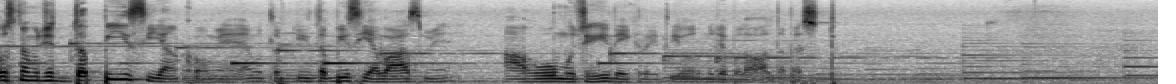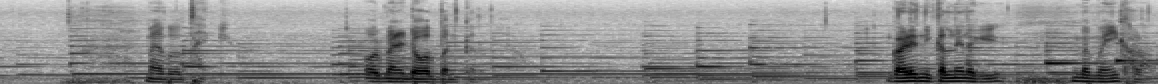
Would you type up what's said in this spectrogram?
उसने मुझे दबी सी आँखों में मतलब कि दबी सी आवाज़ में आ, वो मुझे ही देख रही थी और मुझे बोला ऑल द बेस्ट मैं बोला थैंक यू और मैंने डोर बंद कर दिया। गाड़ी निकलने लगी। मैं वहीं खड़ा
